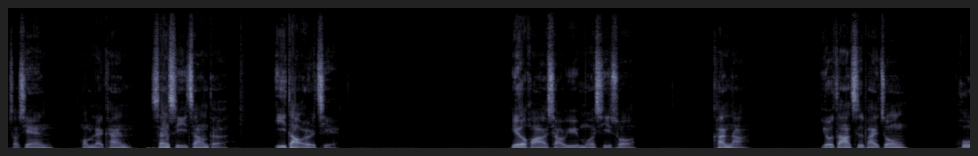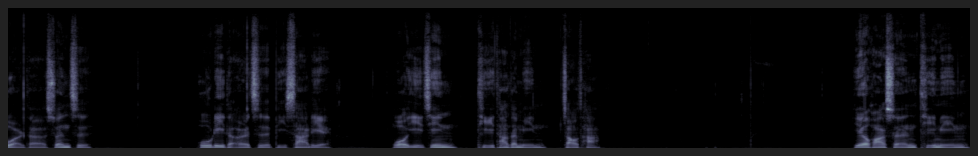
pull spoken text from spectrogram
首先，我们来看三十一章的一到二节。耶和华晓諭摩西说：“看哪。”犹大支派中，户尔的孙子乌利的儿子比撒列，我已经提他的名召他。耶和华神提名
